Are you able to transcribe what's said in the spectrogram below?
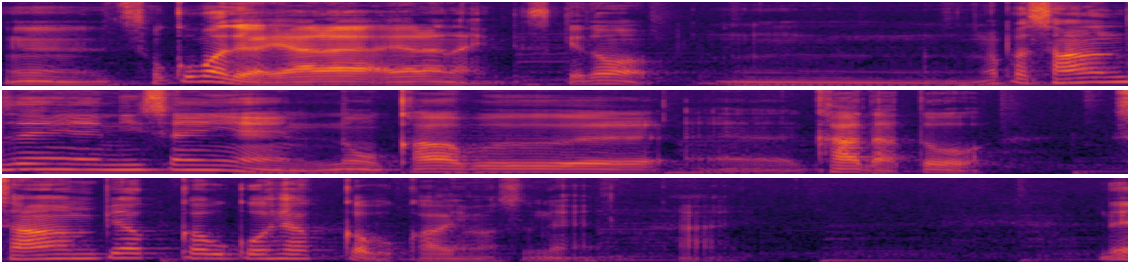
うん、そこまではやらやらないんですけどうん。やっぱ3000円2000円の株価だと300株500株買いますね。はい、で、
